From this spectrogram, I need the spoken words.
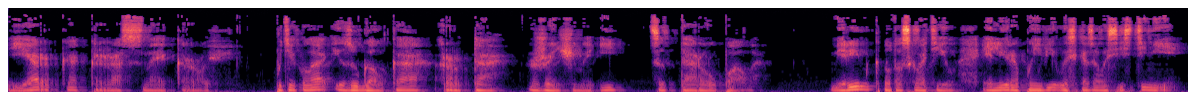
Ярко-красная кровь потекла из уголка рта женщины, и цитара упала. Мирин кто-то схватил, Элира появилась, казалось, из тени.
